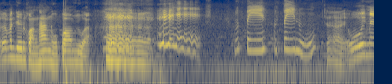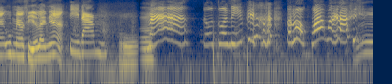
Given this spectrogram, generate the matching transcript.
เออมันยืนขวางทางหนูปลอมอยู่อะมันตีมันตีหนู ใช่ โอ้ยแม่อุ้มแมวสีอะไรเนี่ย สีดโอ้ำแม่ ดูตัวนี้สิ ตลกมากเลยอะ เออ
